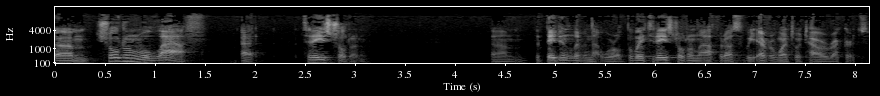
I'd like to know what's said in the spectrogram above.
Um, children will laugh at today's children um, that they didn't live in that world. The way today's children laugh at us if we ever went to a Tower Records.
